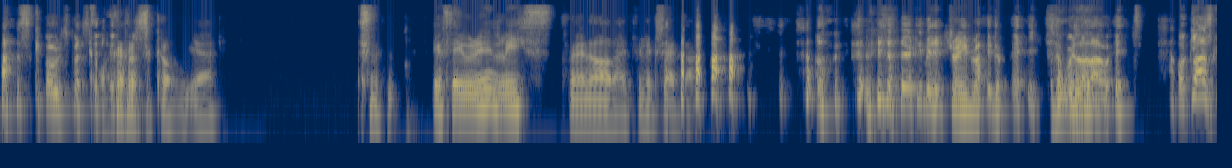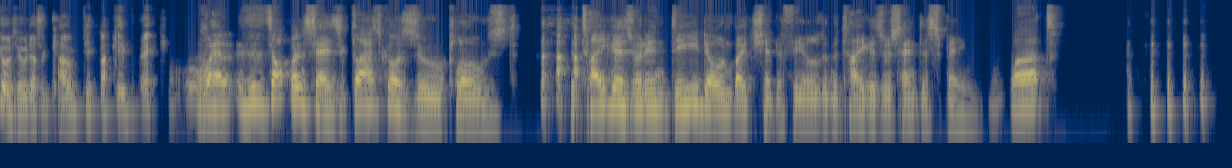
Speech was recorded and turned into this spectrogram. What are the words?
That's Ghostbusters. Glasgow? Yeah. if they were in Leith, then all right, we'll accept that. it's a 30 minute train ride away. So we'll allow it. Oh, Glasgow Zoo doesn't count, you fucking prick. Well, the top one says Glasgow Zoo closed. The tigers were indeed owned by Chipperfield and the tigers were sent to Spain. What?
